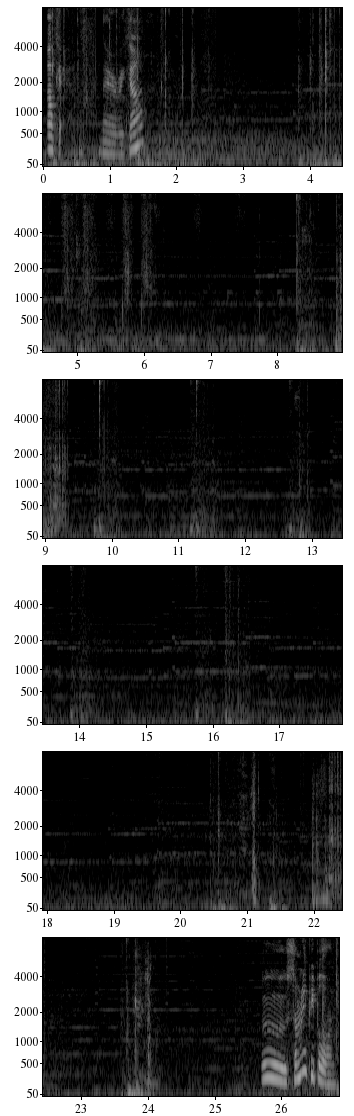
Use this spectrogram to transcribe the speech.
Okay, there we go. Ooh, so many people on.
